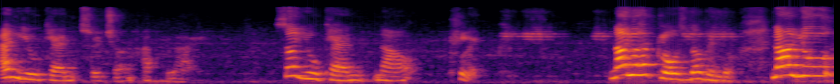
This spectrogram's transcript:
and you can switch on apply. So you can now click. Now you have closed the window. Now you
